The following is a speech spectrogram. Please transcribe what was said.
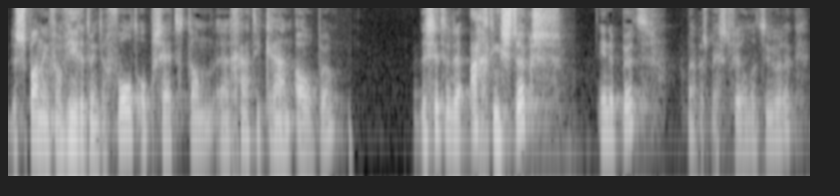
de spanning van 24 volt op zet, dan eh, gaat die kraan open. Er zitten er 18 stuks in de put. Nou, dat is best veel natuurlijk.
